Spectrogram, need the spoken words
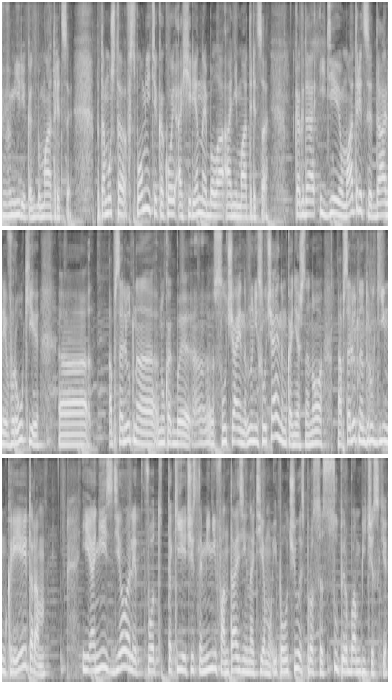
в мире как бы Матрицы. Потому что вспомните, какой охеренной была аниматрица. Когда идею Матрицы дали в руки э, абсолютно, ну как бы э, случайным, ну не случайным, конечно, но абсолютно другим креатором. И они сделали вот такие чисто мини-фантазии на тему. И получилось просто супер бомбически.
